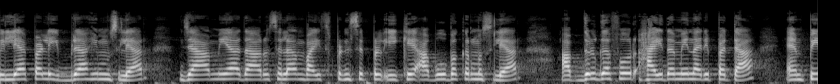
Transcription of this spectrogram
Villyappally Ibrahim Musliyar Jamia Darussalam vice principal E K Abubakar Musliyar Abdul Gafoor Haithami Narippatta M P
